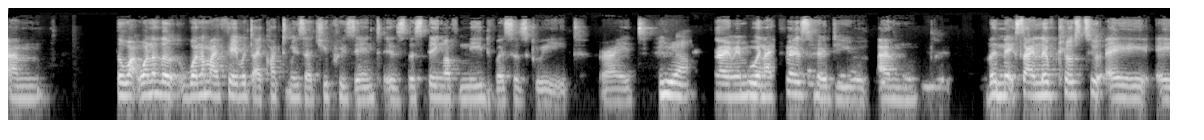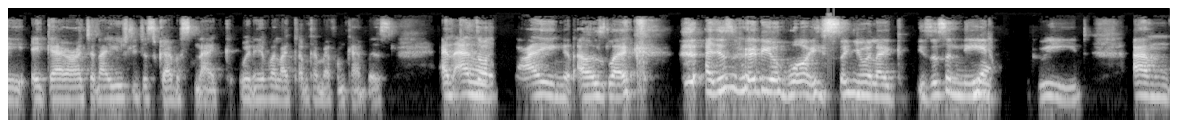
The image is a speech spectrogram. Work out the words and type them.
um, the one of the one of my favorite dichotomies that you present is this thing of need versus greed, right? Yeah. I remember when I first heard you, um, the next I live close to a, a, a garage and I usually just grab a snack whenever like I'm coming from campus. And as I was buying it, I was like, I just heard your voice and you were like, is this a need? Yeah. Greed. Um,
